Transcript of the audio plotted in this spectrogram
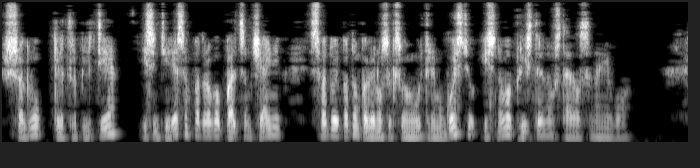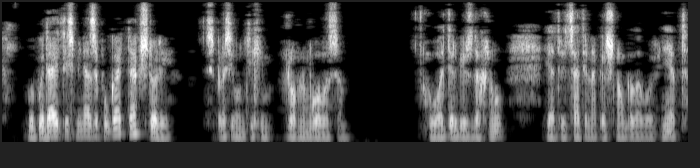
шагнул к электроплите и с интересом потрогал пальцем чайник с водой, потом повернулся к своему утреннему гостю и снова пристально уставился на него. «Вы пытаетесь меня запугать, так что ли?» — спросил он тихим, ровным голосом. Уотерби вздохнул и отрицательно качнул головой. «Нет,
